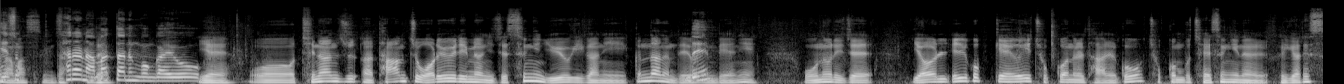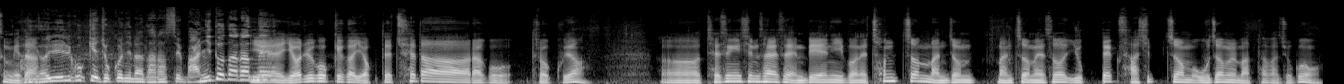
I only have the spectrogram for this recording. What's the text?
계속 살아남았습니다. 살아남았다는 건가요? 예, 어, 지난주, 아, 다음 주 월요일이면 이제 승인 유효 기간이 끝나는데요, 네. MBN이. 오늘 이제 17개의 조건을 달고 조건부 재승인을 의결했습니다. 아, 17개 조건이나 달았어요. 많이도 달았네. 예, 17개가 역대 최다라고 들었고요. 어, 재승인 심사에서 MBN이 이번에 1000점 만점, 만점에서 640.5점을 맡아 가지고,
